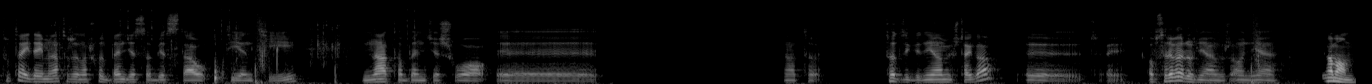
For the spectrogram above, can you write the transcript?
Tutaj dajmy na to, że na przykład będzie sobie stał TNT. Na to będzie szło. Yy... Na to. Co ty, nie mam już tego? Yy... Czekaj. Obserwerów nie mam już, o nie. Ja mam.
